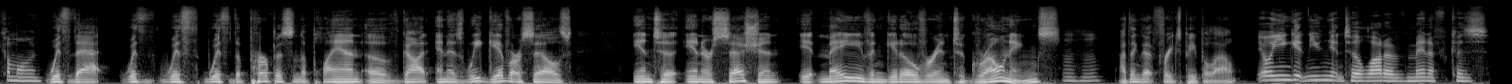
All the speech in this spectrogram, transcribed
Come on. with that with with with the purpose and the plan of God. And as we give ourselves into intercession, it may even get over into groanings. Mm-hmm. I think that freaks people out. You know, you can get you can get into a lot of manif because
